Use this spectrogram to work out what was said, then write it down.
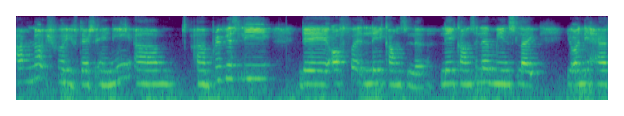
I'm not sure if there's any. Um, um, previously, they offered lay counselor. Lay counselor means like you only have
